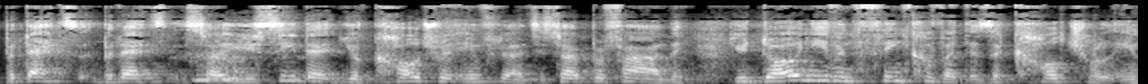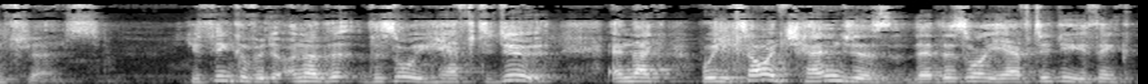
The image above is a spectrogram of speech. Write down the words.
But that's but that's so you see that your cultural influence is so profound that you don't even think of it as a cultural influence. You think of it, oh no, this is all you have to do. And like when someone challenges that this is all you have to do, you think,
